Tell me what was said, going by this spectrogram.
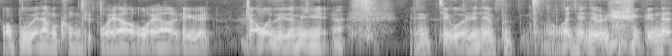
我不被他们控制，我要我要这个掌握自己的命运。嗯，结果人家不完全就是跟他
